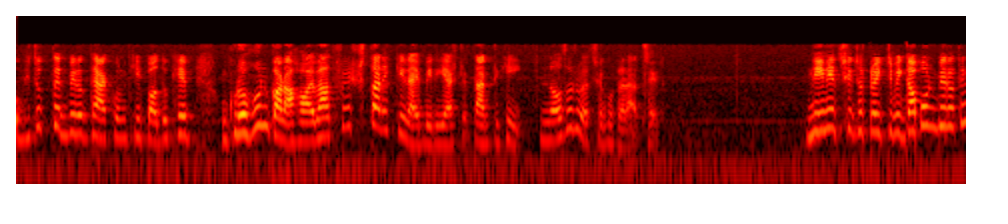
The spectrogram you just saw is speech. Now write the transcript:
অভিযুক্তের বিরুদ্ধে এখন কি পদক্ষেপ গ্রহণ করা হয় বা ত্রিশ তারিখ কি রায় বেরিয়ে আসে তার দিকেই নজর রয়েছে গোটা রাজ্যের। নিয়ে নিচ্ছি ছোট্ট একটি বিজ্ঞাপন বিরতি,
